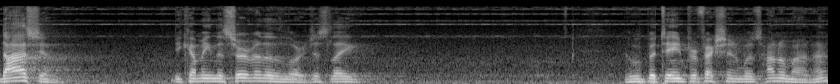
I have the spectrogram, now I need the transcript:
Dasyam, becoming the servant of the Lord, just like who attained perfection was Hanuman, huh?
